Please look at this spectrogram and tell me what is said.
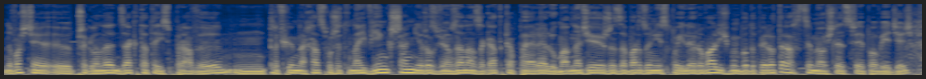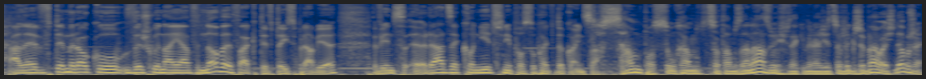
No właśnie, y, przeglądając akta tej sprawy, mm, trafiłem na hasło, że to największa nierozwiązana zagadka PRL-u. Mam nadzieję, że za bardzo nie spoilerowaliśmy, bo dopiero teraz chcemy o śledztwie powiedzieć. Ale w tym roku wyszły na jaw nowe fakty w tej sprawie, więc radzę koniecznie posłuchać do końca. Sam posłucham, co tam znalazłeś w takim razie, co wygrzebałeś. Dobrze,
